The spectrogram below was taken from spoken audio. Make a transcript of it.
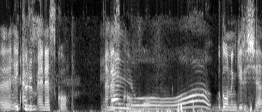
e, Ekürüm Enesko. Enesko. Hello. Bu da onun girişi.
